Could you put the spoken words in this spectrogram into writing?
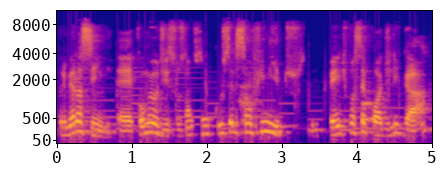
Primeiro assim, é, como eu disse, os nossos recursos eles são finitos. De repente você pode ligar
